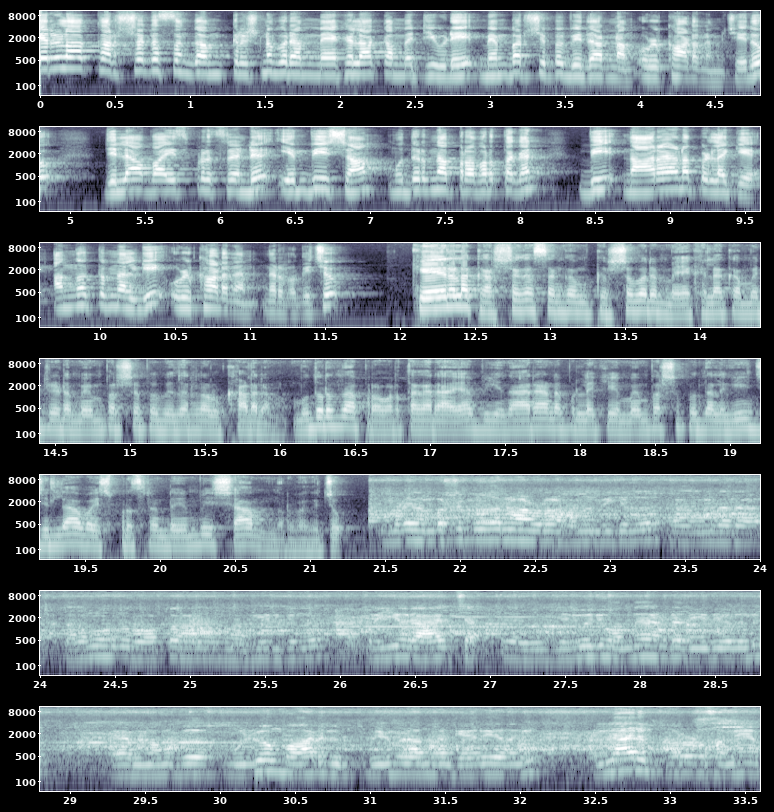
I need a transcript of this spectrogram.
കേരള കർഷക സംഘം കൃഷ്ണപുരം മേഖലാ കമ്മിറ്റിയുടെ മെമ്പർഷിപ്പ് വിതരണം ഉദ്ഘാടനം ചെയ്തു. ജില്ലാ vice president M V Shyam മുതിർന്ന പ്രവർത്തകൻ വി നാരായണപിള്ളയ്ക്ക് അംഗത്വം നൽകി ഉദ്ഘാടനം നിർവഹിച്ചു. കേരള കർഷക സംഘം കൃഷ്ണപുരം മേഖലാ കമ്മിറ്റിയുടെ മെമ്പർഷിപ്പ് വിതരണ ഉദ്ഘാടനം മുതിർന്ന പ്രവർത്തകരായ വി നാരായണപിള്ളയ്ക്ക് മെമ്പർഷിപ്പ് നൽകി ജില്ലാ vice president M V Shyam നിർവഹിച്ചു. നമ്മുടെ മെമ്പർഷിപ്പ് വിതരണമാണ് ഇവിടെ നടന്നുകൊണ്ടിരിക്കുന്നത്. നമ്മുടെ തലമുറ പ്രവർത്തനമാണ് നൽകിയിരിക്കുന്നത് ഈ ഒരാഴ്ച ജനുവരി ഒന്ന് രണ്ട് തീയതികളിൽ നമുക്ക് മുഴുവൻ വാർഡിലും വീഴുവിഴാന്തരം കയറി ഇറങ്ങി എല്ലാവരും അവരുടെ സമയം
